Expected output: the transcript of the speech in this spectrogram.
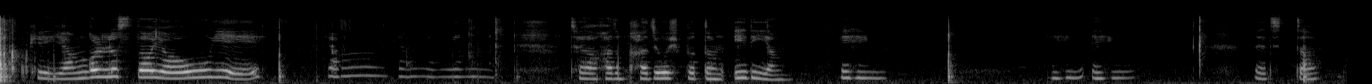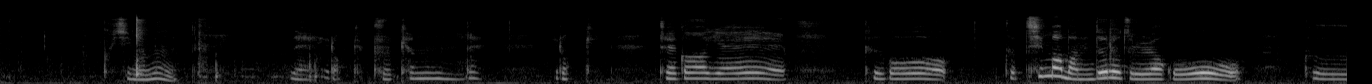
이렇게 양 걸렸어요, 오예. 양. 제가 가장 가지고 싶었던 1위 양. 에행. 에행, 에행. 네, 진짜. 보시면은, 네, 이렇게 불 켜놓는데, 이렇게. 제가 얘, 그거, 그 치마 만들어 주려고, 그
